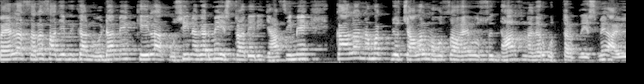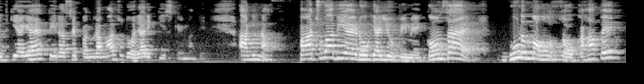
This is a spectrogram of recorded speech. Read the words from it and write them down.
पहला सरस आजीविका नोएडा में, केला कुशीनगर में, स्ट्रॉबेरी झांसी में, काला नमक जो चावल महोत्सव है, वो सिद्धार्थ नगर उत्तर प्रदेश में आयोजित किया गया है, तेरह से पंद्रह मार्च 2021 के मध्य। अगला, पांचवा भी ऐड हो गया यूपी में। कौन सा है? गुड़ महोत्सव। कहाँ पे?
